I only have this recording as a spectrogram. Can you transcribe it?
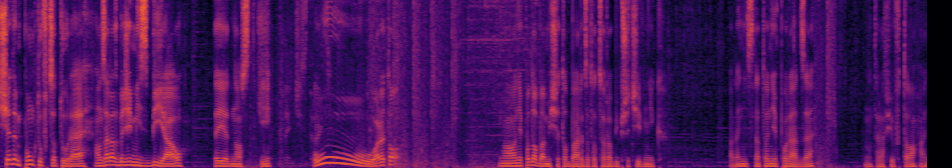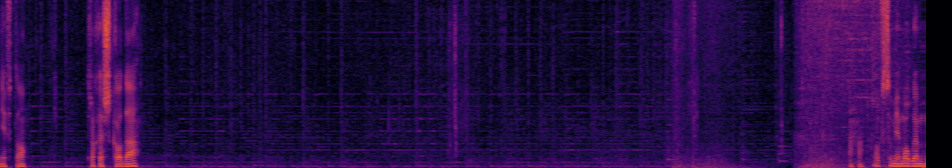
7 punktów co turę. On zaraz będzie mi zbijał te jednostki. Uuu, ale to no, nie podoba mi się to bardzo, to co robi przeciwnik. Ale nic na to nie poradzę. No, trafił w to, a nie w to. Trochę szkoda. W sumie mogłem...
